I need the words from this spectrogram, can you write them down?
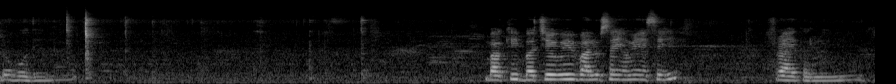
डुबो देना है। बाकी बचे हुए बालूशाही हमें ऐसे ही फ्राई कर लेनी है।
